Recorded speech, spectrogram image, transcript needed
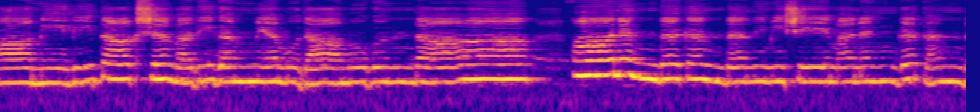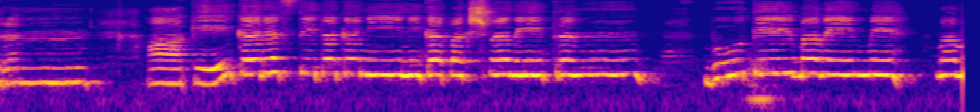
आमीलिताक्षमधिगम्य मुदा मुकुन्दा आनन्दकन्दनिमिषे मनङ्गतन्द्रम् आकेकरस्थितकनीनिकपक्ष्मनेत्रम् भूते भवेन्मे मम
